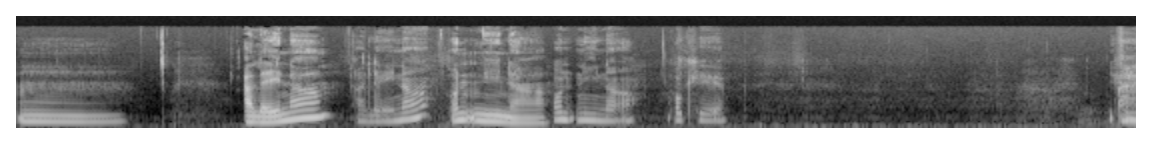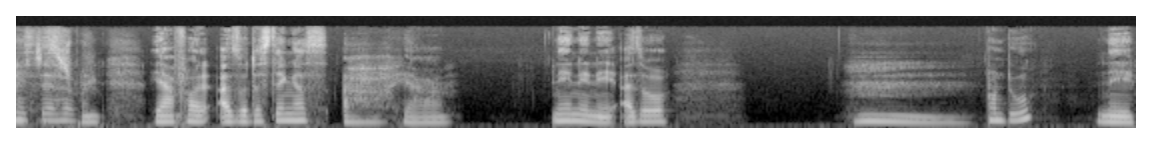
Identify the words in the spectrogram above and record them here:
Mm, Alena Alena und Nina. und Nina. Okay. Die Ah, finde ich das sehr hübsch. spannend. Ja, voll. Also das Ding ist, ach ja. Nee, nee, nee. Also, hm, Und du? nee.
